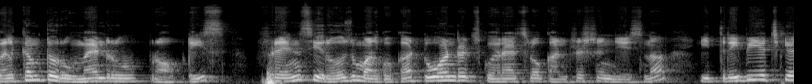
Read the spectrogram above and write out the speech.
Welcome to room and roo properties. Friends ఈరోజు మనకు ఒక టూ హండ్రెడ్ స్క్వేర్ యార్డ్స్లో కన్స్ట్రక్షన్ చేసిన ఈ త్రీ బిహెచ్కే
